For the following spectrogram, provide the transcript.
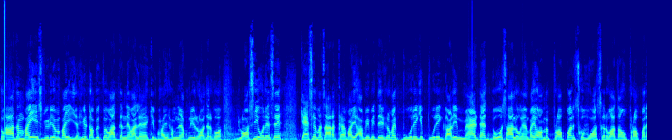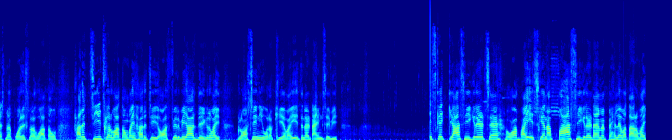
तो आज हम भाई, इस वीडियो में भाई, यही टॉपिक पे बात करने वाले हैं कि भाई, हमने अपनी रोजर को ग्लॉसी होने से कैसे बचा रखा है भाई? अभी भी देख रहे हो भाई, पूरी की पूरी गाड़ी मैट है, दो साल हो गए हैं भाई, और मैं प्रॉपर इसको वॉश करवाता हूँ प्रॉपर इसमें पॉलिश लगवाता हूँ, हर चीज़ करवाता हूँ भाई, हर चीज़। और फिर भी आज देख रहे हो भाई ग्लॉसी नहीं हो रखी है भाई, इतने टाइम से भी। इसके क्या सीक्रेट्स हैं? और भाई, इसके ना पाँच सीक्रेट है, मैं पहले बता रहा हूँ भाई।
